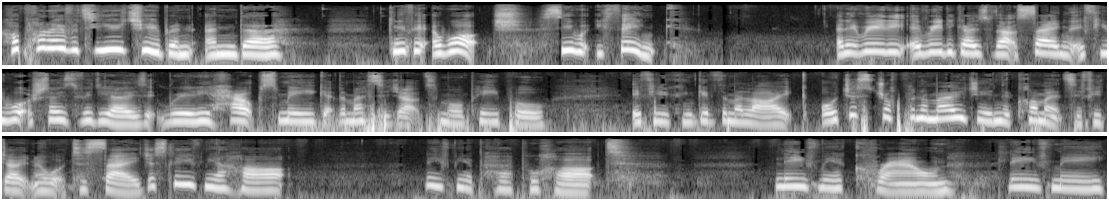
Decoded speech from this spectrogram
hop on over to YouTube and, and uh, give it a watch. See what you think. And it really, it really goes without saying that if you watch those videos, it really helps me get the message out to more people if you can give them a like or just drop an emoji in the comments if you don't know what to say. Just leave me a heart, leave me a purple heart, leave me a crown, leave me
